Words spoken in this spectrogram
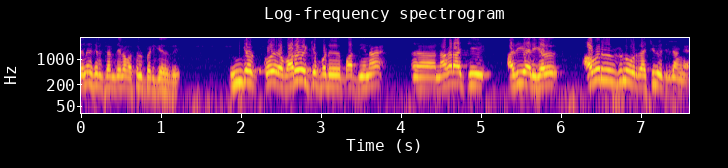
தினசரி சந்தையில் வசூல் படிக்கிறது இங்கே வர வைக்கப்படுது பார்த்தீங்கன்னா நகராட்சி அதிகாரிகள் அவர்களுக்குன்னு ஒரு ரசீது வச்சுருக்காங்க.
